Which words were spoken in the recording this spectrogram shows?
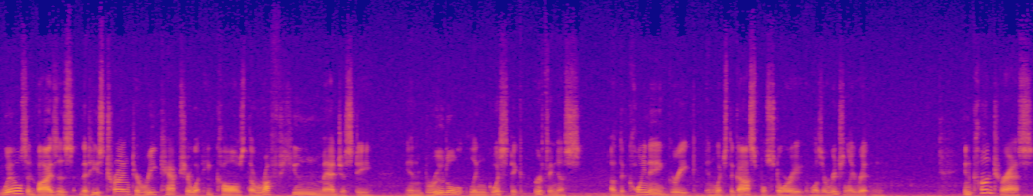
Wills advises that he's trying to recapture what he calls the rough hewn majesty and brutal linguistic earthiness of the Koine Greek in which the Gospel story was originally written. In contrast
